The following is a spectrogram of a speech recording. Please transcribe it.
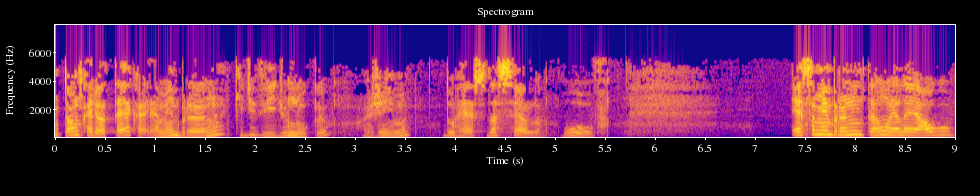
Então, a carioteca é a membrana que divide o núcleo, a gema, do resto da célula, o ovo. Essa membrana, então, ela é algo,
